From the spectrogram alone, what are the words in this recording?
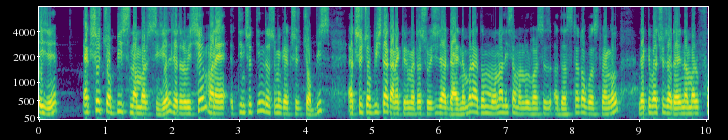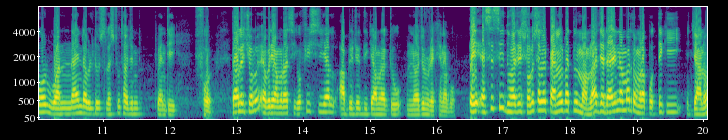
এই যে একশো চব্বিশ নাম্বার সিরিয়াল যেটা রয়েছে মানে তিনশো তিন দশমিক একশো চব্বিশ, একশো চব্বিশটা কানেক্টেড ম্যাটার্স রয়েছে, যার ডায়রি নাম্বার একদম Monalisa Mondal versus the state of West Bengal দেখতে পাচ্ছ যার diary number four one nine double two slash two thousand twenty four তাহলে চলো, এবারে আমরা সেই অফিসিয়াল আপডেটের দিকে আমরা একটু নজর রেখে নেব। এই এসএসসি দু হাজার ষোলো সালের প্যানেল ব্যাটেল মামলা, যার ডায়রি নাম্বার তোমরা প্রত্যেকেই জানো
